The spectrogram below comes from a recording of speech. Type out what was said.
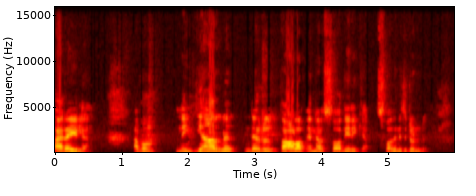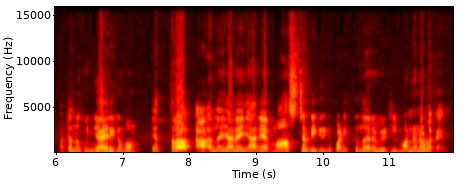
കരയിലാണ്. അപ്പം നെയ്യാറിന് ന്റെ ഒരു താളം എന്നെ സ്വാധീനിക്കാം. സ്വാധീനിച്ചിട്ടുണ്ട്. മറ്റൊന്ന് കുഞ്ഞായിരിക്കുമ്പം എത്ര അന്ന് ഞാൻ ഞാൻ മാസ്റ്റർ ഡിഗ്രിക്ക് പഠിക്കുന്നവരെ വീട്ടിൽ മണ്ണെണ്ണ വിളക്കായിരുന്നു.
